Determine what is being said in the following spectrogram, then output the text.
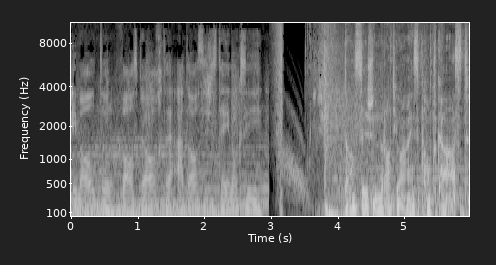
im Alter, was beachten, auch das ist ein Thema. Das ist ein Radio 1 Podcast.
